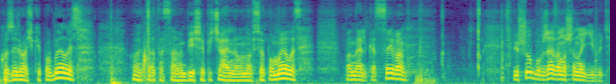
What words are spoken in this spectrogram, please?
козирьочки побились. От це саме більше печально, воно все помилось. Панелька сива. Спішу, бо вже за машиною їдуть.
